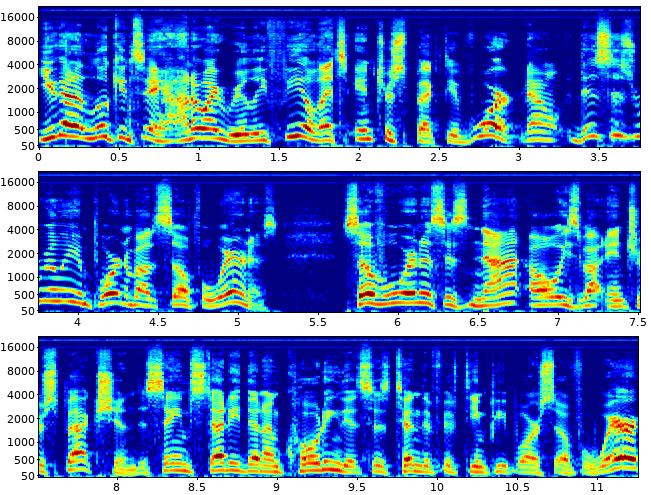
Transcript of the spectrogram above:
You got to look and say, how do I really feel? That's introspective work. Now, this is really important about self awareness. Self awareness is not always about introspection. The same study that I'm quoting that says 10 to 15 people are self aware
